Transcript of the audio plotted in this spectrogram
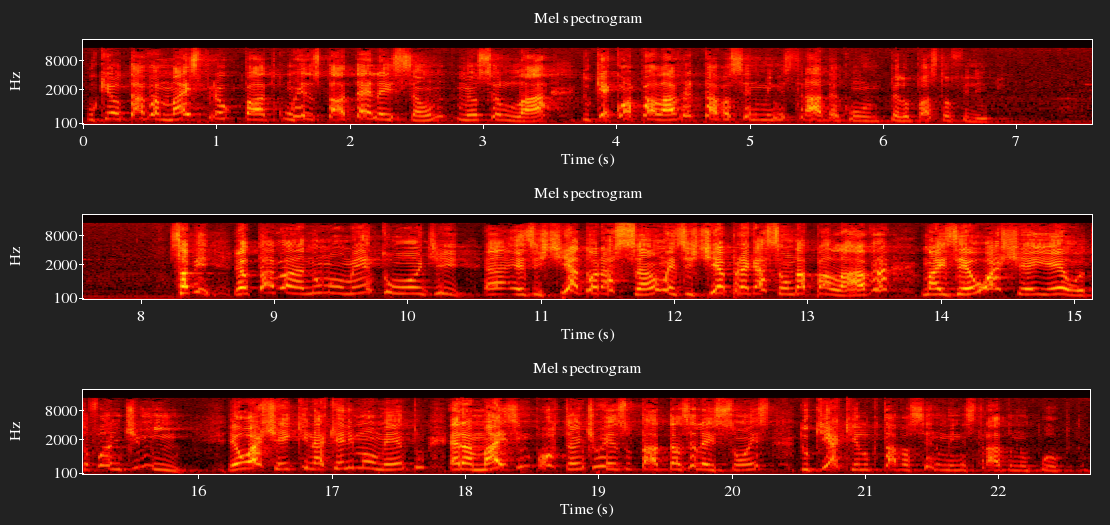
Porque eu estava mais preocupado com o resultado da eleição no meu celular do que com a palavra que estava sendo ministrada com, pelo pastor Felipe. Sabe, eu estava num momento onde é, existia adoração, existia a pregação da palavra, mas eu achei, eu, eu estou falando de mim, eu achei que naquele momento era mais importante o resultado das eleições do que aquilo que estava sendo ministrado no púlpito.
